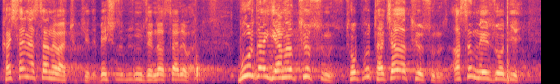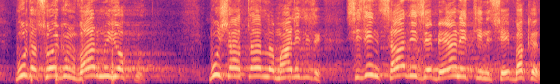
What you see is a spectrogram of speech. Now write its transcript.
Kaç tane hastane var Türkiye'de? 500 bin üzerinde hastane var. Burada yanıltıyorsunuz. Topu taça atıyorsunuz. Asıl mevzu değil. Burada soygun var mı yok mu? Bu şartlarla mal edilecek. Sizin sadece beyan ettiğiniz şey bakın.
